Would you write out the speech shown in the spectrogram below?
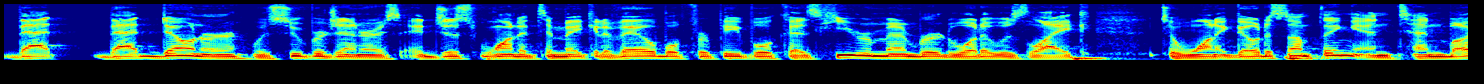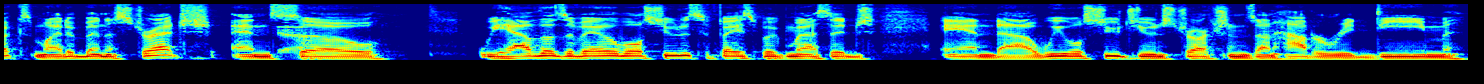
that, that donor was super generous and just wanted to make it available for people because he remembered what it was like to want to go to something and 10 bucks might have been a stretch. And yeah. so we have those available. Shoot us a Facebook message and uh, we will shoot you instructions on how to redeem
